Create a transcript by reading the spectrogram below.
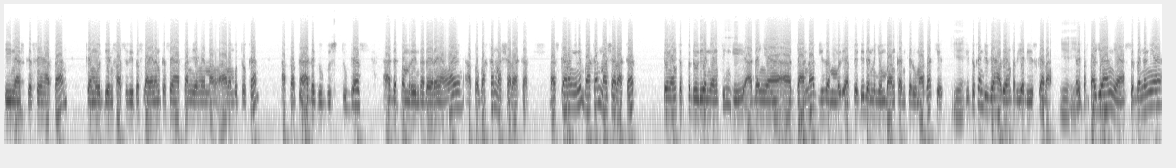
Dinas Kesehatan, kemudian fasilitas layanan kesehatan yang memang eh, membutuhkan, ataukah ada gugus tugas, ada pemerintah daerah yang lain, atau bahkan masyarakat. Nah, sekarang ini bahkan masyarakat dengan kepedulian yang tinggi, adanya eh, dana bisa membeli APD dan menyumbangkan ke rumah sakit. Ya, Itu kan juga hal yang terjadi sekarang. ya, ya. Tapi pertanyaannya sebenarnya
